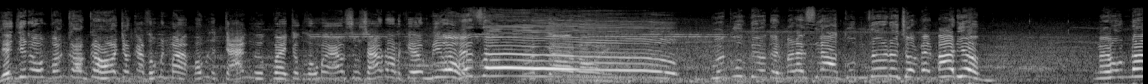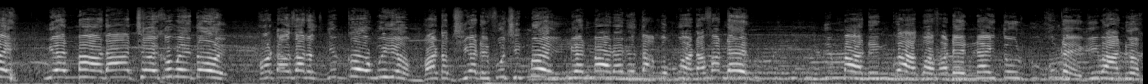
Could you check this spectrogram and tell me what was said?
Jejino vẫn còn cơ hội cho các thủ Myanmar bóng được trả ngược về cho cầu thủ mang áo số 6 đó là Keon Mio. Enzo Cuối cùng thì tuyển Malaysia cũng giữ được trọn vẹn 3 điểm. Ngày hôm nay Myanmar đã chơi không hề tồi. Họ tạo ra được những cơ nguy hiểm Và thậm chí là đến phút 90 Myanmar đã đưa tạo một quả đá phạt đền. Nhưng mà đến quả quả phạt đền này tôi cũng không thể ghi bàn được.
